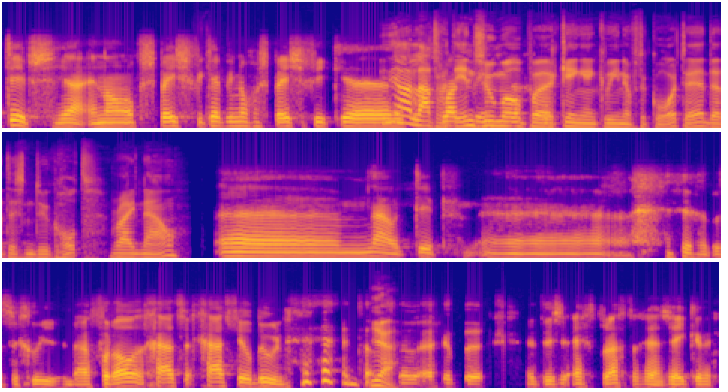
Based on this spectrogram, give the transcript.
Tips, ja. En dan op specifiek, heb je nog een specifiek... ja, laten we het inzoomen op King en Queen of the Court. Hè. Dat is natuurlijk hot right now. Uh, nou, tip. Dat is een goede. Nou, vooral gaat, gaat veel doen. dat ja. Is echt, uh, het is echt prachtig en zeker.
